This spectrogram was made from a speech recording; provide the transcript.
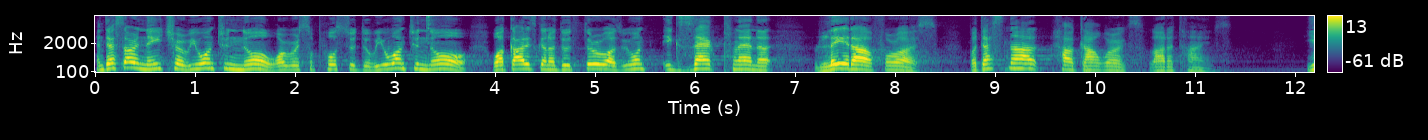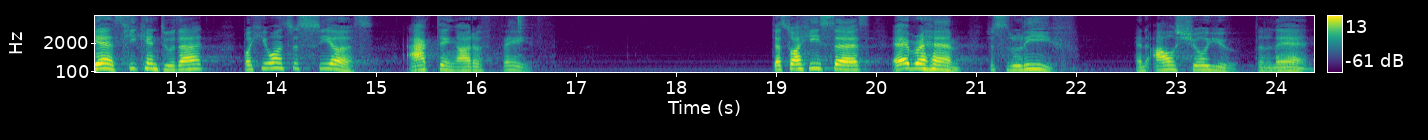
And that's our nature. We want to know what we're supposed to do. We want to know what God is going to do through us. We want exact plan uh, laid out for us. But that's not how God works a lot of times. Yes, He can do that, but He wants to see us acting out of faith. That's why He says, Abraham, just leave, and I'll show you the land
